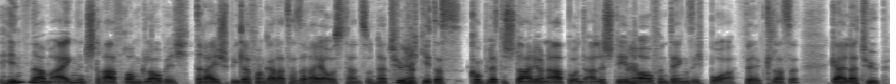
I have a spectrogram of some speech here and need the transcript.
hinten am eigenen Strafraum, glaube ich, drei Spieler von Galatasaray austanzt. Und natürlich ja. geht das komplette Stadion ab und alle stehen ja. auf und denken sich, boah, Weltklasse, geiler Typ.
